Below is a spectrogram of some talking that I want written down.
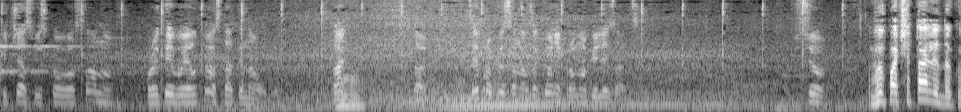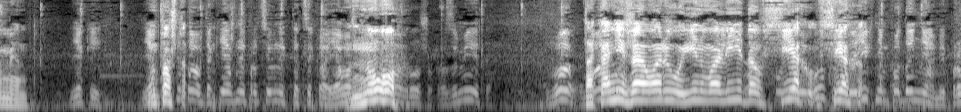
під час військового стану пройти ВЛК, стати на облік. Так? Мгм. Так. Це прописано в законі про мобілізацію. Все. вы почитали документ? Який? Я Ну, то, прочитав, так я ж не працівник ТЦК, я вас Ну. не в розшук, розумієте? Ва- Так вас они же, подали- говорю, инвалидов, вас всех, подали в розшук всех. За їхнім поданням. І про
